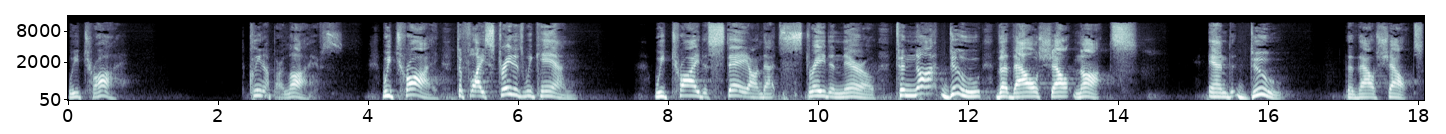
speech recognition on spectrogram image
We try to clean up our lives. We try to fly straight as we can. We try to stay on that straight and narrow, to not do the thou shalt nots, and do the thou shalt.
